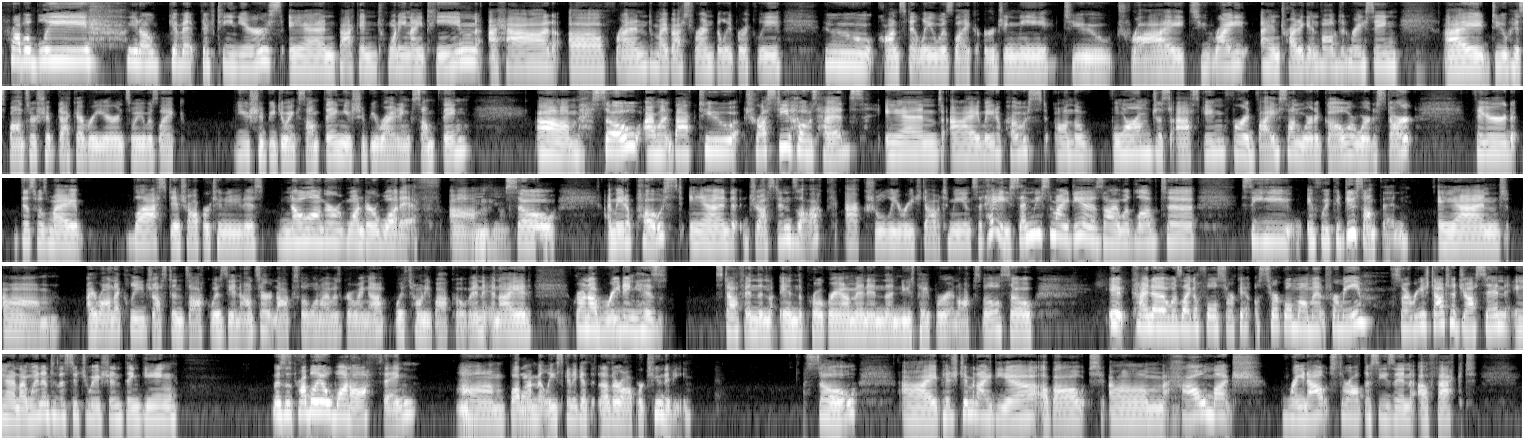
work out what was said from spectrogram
probably, you know, give it 15 years. And back in 2019, I had a friend, my best friend, Billy Brickley, who constantly was like urging me to try to write and try to get involved in racing. I do his sponsorship deck every year. And so he was like, you should be doing something, you should be writing something. Um, so I went back to trusty Hoseheads and I made a post on the forum just asking for advice on where to go or where to start. Figured this was my last ditch opportunity to no longer wonder what if. Um, mm-hmm. So I made a post and Justin Zoch actually reached out to me and said, Hey, send me some ideas. I would love to see if we could do something. And um, ironically, Justin Zoch was the announcer at Knoxville when I was growing up with Tony Bachhoven, and I had grown up reading his stuff in the in the program and in the newspaper at Knoxville. So it kind of was like a full circle circle moment for me. So I reached out to Justin and I went into the situation thinking this is probably a one-off thing, mm-hmm. um, but I'm at least going to get another opportunity. So I pitched him an idea about um, how much rainouts throughout the season affect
